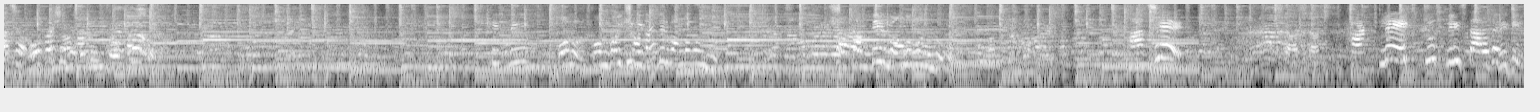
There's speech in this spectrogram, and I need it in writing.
আচ্ছা ও পাশে বলুন কোন বই শতাব্দীর বঙ্গবন্ধু। শতাব্দীর বঙ্গবন্ধু একটু প্লিজ তাড়াতাড়ি দিন।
